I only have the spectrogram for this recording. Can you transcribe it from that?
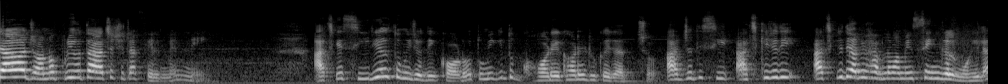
যা জনপ্রিয়তা আছে সেটা ফিল্মের নেই। আজকে সিরিয়াল তুমি যদি করো তুমি কিন্তু ঘরে ঘরে ঢুকে যাচ্ছ। আর যদি আজকে যদি আজকে যদি আমি ভাবলাম আমি সিঙ্গেল মহিলা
